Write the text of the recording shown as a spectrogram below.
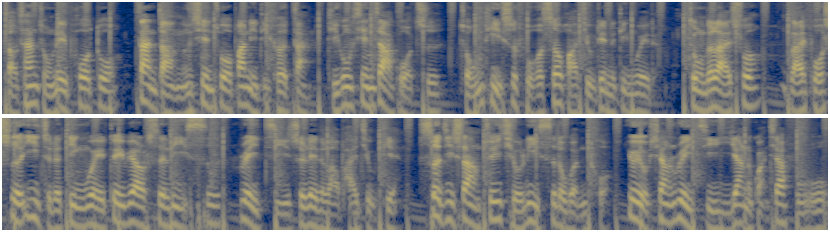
早餐种类颇多，蛋档能现做班尼迪克蛋，提供现榨果汁，总体是符合奢华酒店的定位的。总的来说，莱佛士一直的定位对标是丽思、瑞吉之类的老牌酒店，设计上追求丽思的稳妥，又有像瑞吉一样的管家服务。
